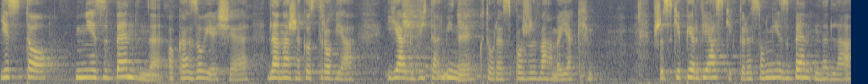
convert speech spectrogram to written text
Jest to niezbędne okazuje się dla naszego zdrowia, jak witaminy, które spożywamy, jak wszystkie pierwiastki, które są niezbędne dla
